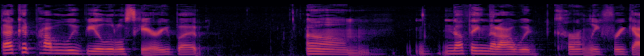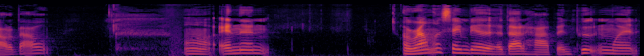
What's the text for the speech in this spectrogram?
that could probably be a little scary, but um, nothing that I would currently freak out about. Uh, and then around the same day that that happened, Putin went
